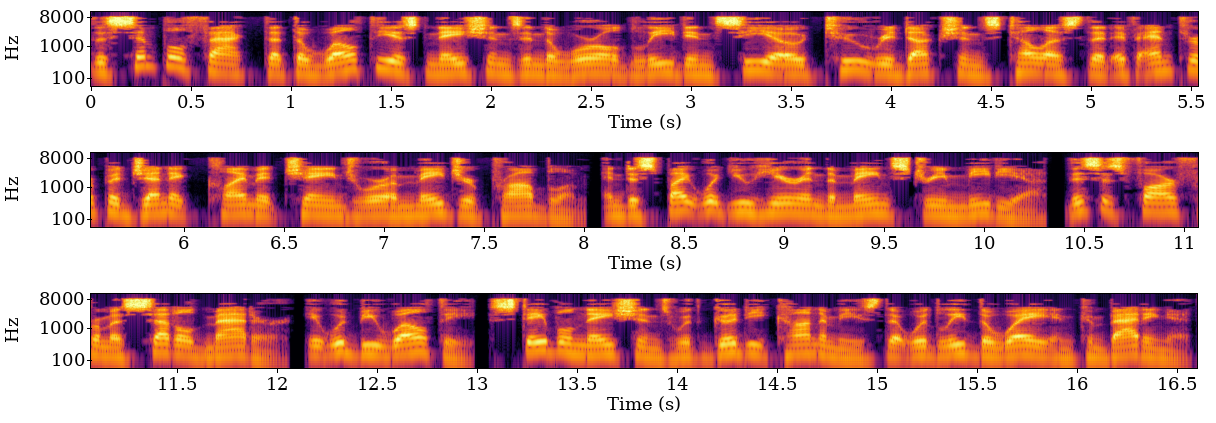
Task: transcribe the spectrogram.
The simple fact that the wealthiest nations in the world lead in CO2 reductions tell us that if anthropogenic climate change were a major problem, and despite what you hear in the mainstream media, this is far from a settled matter, it would be wealthy, stable nations with good economies that would lead the way in combating it.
